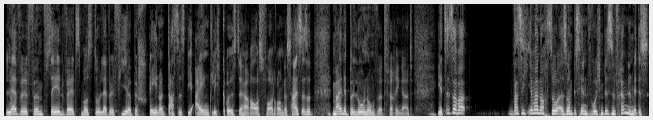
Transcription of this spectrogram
Level 5 sehen willst, musst du Level 4 bestehen und das ist die eigentlich größte Herausforderung. Das heißt also, meine Belohnung wird verringert. Jetzt ist aber was ich immer noch so, so ein bisschen, wo ich ein bisschen fremdel mit ist,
